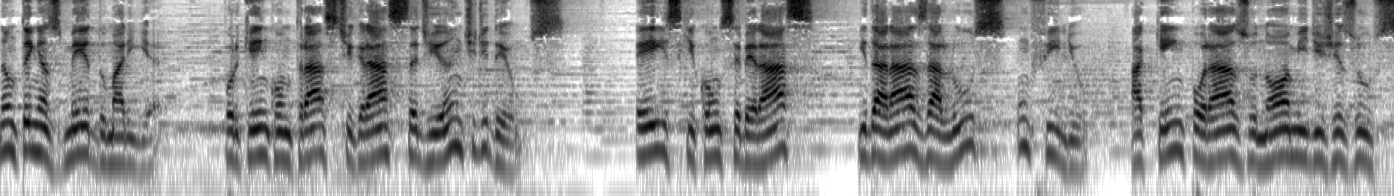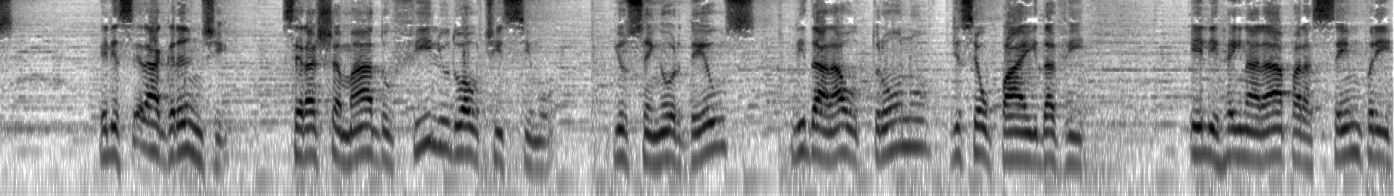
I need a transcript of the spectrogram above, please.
Não tenhas medo, Maria, porque encontraste graça diante de Deus. Eis que conceberás e darás à luz um filho, a quem porás o nome de Jesus. Ele será grande, será chamado Filho do Altíssimo, e o Senhor Deus lhe dará o trono de seu pai Davi. Ele reinará para sempre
